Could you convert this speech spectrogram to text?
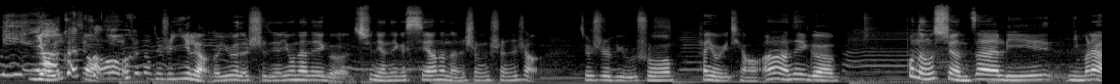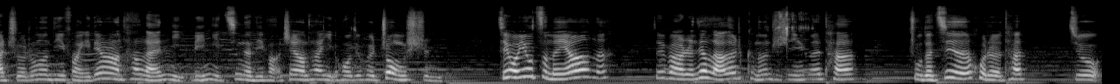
命有一快小跑真的就是一两个月的时间用在那个去年那个西安的男生身上，就是比如说他有一条啊那个。不能选在离你们俩折中的地方，一定要让他来你离你近的地方，这样他以后就会重视你。结果又怎么样呢？对吧？人家来了，可能只是因为他住得近，或者他就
